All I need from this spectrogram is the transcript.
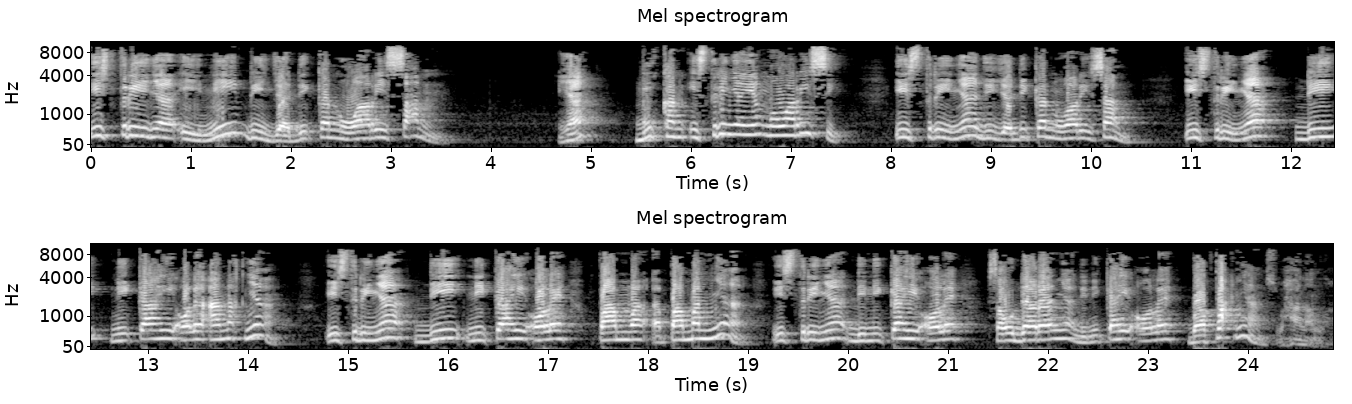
istrinya ini dijadikan warisan. Ya, bukan istrinya yang mewarisi. Istrinya dijadikan warisan. Istrinya dinikahi oleh anaknya. Istrinya dinikahi oleh pama, pamannya, istrinya dinikahi oleh saudaranya, dinikahi oleh bapaknya. Subhanallah.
